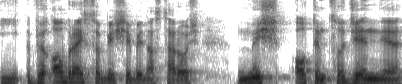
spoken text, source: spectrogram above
I wyobraź sobie siebie na starość, myśl o tym codziennie,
